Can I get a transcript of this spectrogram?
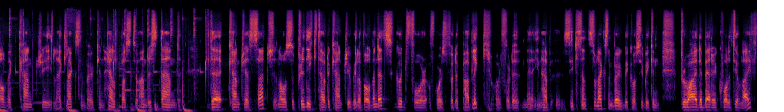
of a country Luxembourg can help us to understand the country as such and also predict how the country will evolve. And that's good for, of course, for the public or for the, the citizens of Luxembourg because we can provide a better quality of life.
